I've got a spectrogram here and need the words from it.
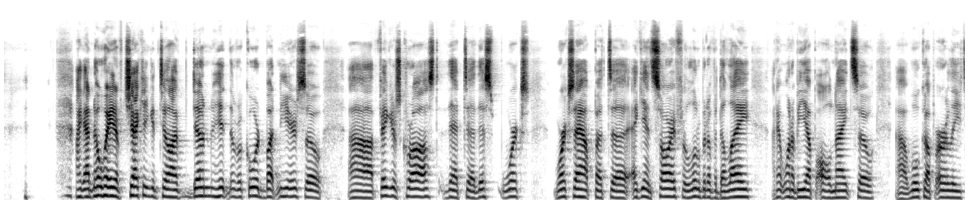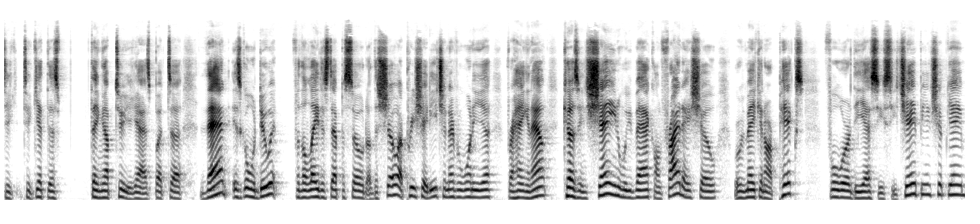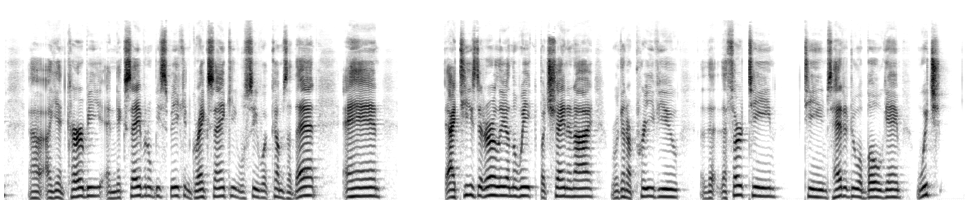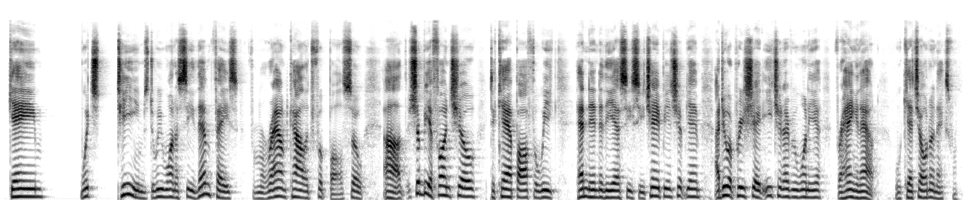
I got no way of checking until I've done hitting the record button here. So uh, fingers crossed that uh, this works works out. But uh, again, sorry for a little bit of a delay. I didn't want to be up all night, so I woke up early to, to get this thing up to you guys. But uh, that is going to do it for the latest episode of the show. I appreciate each and every one of you for hanging out. Cousin Shane will be back on Friday's show where we're making our picks for the SEC championship game. Uh, again, Kirby and Nick Saban will be speaking. Greg Sankey, we'll see what comes of that. And I teased it earlier in the week, but Shane and I, we're going to preview the, the 13 teams headed to a bowl game. Which game, which teams do we want to see them face from around college football? So uh, should be a fun show to cap off the week heading into the SEC championship game. I do appreciate each and every one of you for hanging out. We'll catch you on the next one.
